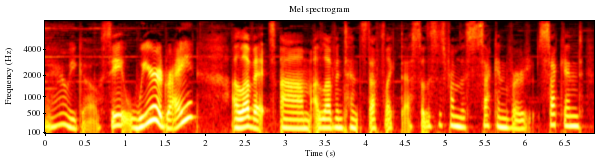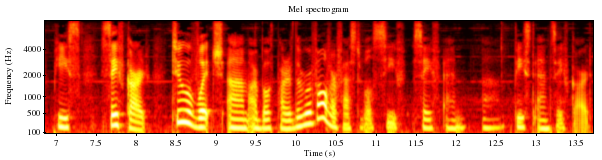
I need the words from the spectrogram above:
there we go. See, weird, right? I love it. Um, I love intense stuff like this. So this is from the second version, second piece, Safeguard, two of which um, are both part of the Revolver Festival, Safe, Safe and uh, Feast and Safeguard.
